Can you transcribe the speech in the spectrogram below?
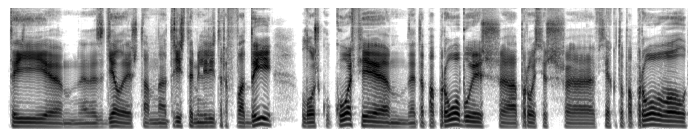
ты э, сделаешь там на 300 миллилитров воды, ложку кофе, это попробуешь, опросишь э, всех, кто попробовал,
